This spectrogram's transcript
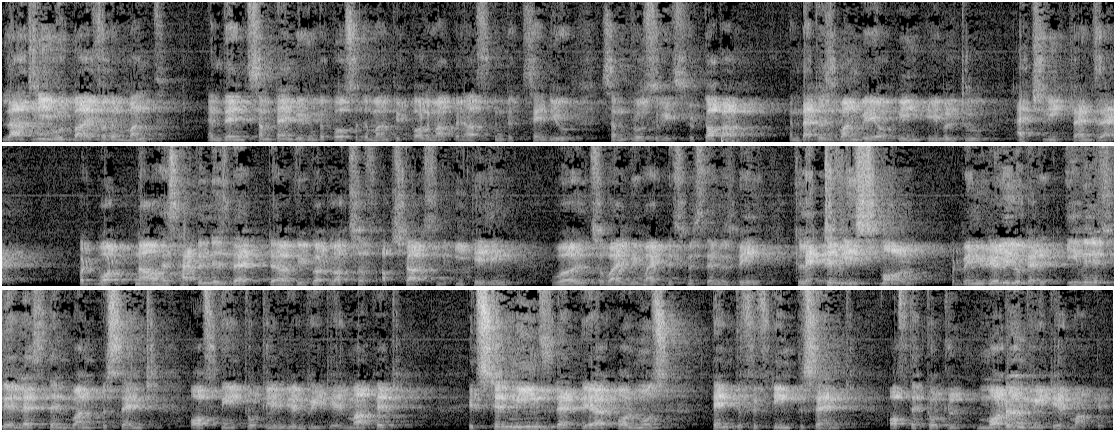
Largely you would buy for the month, and then sometime during the course of the month you'd call them up and ask them to send you some groceries to top up. And that was one way of being able to actually transact. But what now has happened is that uh, we've got lots of upstarts in the e-tailing world. So while we might dismiss them as being collectively small, but when you really look at it, even if they're less than 1% of the total Indian retail market, it still means that they are almost 10 to 15% of the total modern retail market.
